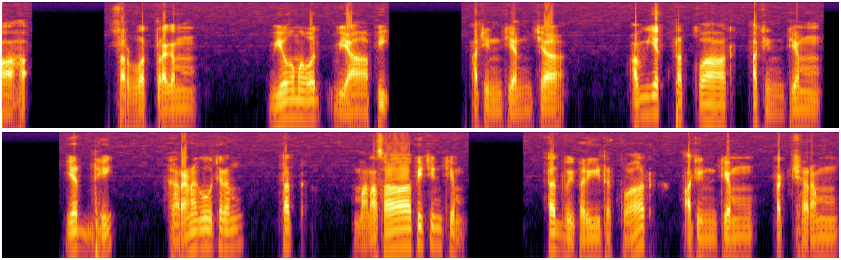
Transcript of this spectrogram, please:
आह सर्वत्रगम् व्योमवद्व्यापि अचिन्त्यम् च अव्यक्तत्वात् అచింత్యम् యద్ధి కరణగోచరం తత్ మనసాపి చింత్యం. తద్విపరీతత్వాత్ అచింత్యం అక్షరం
